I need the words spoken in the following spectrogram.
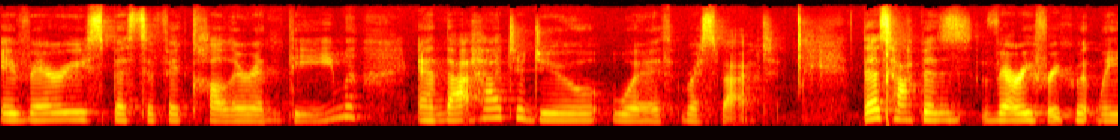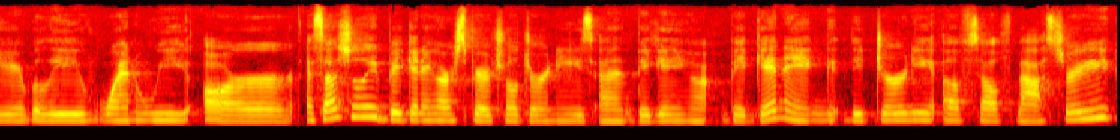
a very specific color and theme, and that had to do with respect. This happens very frequently, I believe, when we are essentially beginning our spiritual journeys and beginning beginning the journey of self mastery.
